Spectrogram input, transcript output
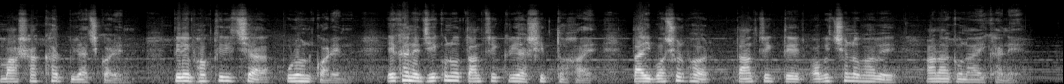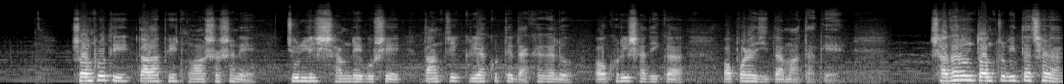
মা সাক্ষাৎ বিরাজ করেন। তিনি ভক্তির ইচ্ছা পূরণ করেন। এখানে যে কোনো তান্ত্রিক ক্রিয়া সিদ্ধ হয়। তাই বছরভর তান্ত্রিকদের অবিচ্ছিন্নভাবে আনাগোনা এখানে। সম্প্রতি তারাপীঠ মহাশ্মশানে চুল্লির সামনে বসে তান্ত্রিক ক্রিয়া করতে দেখা গেল অঘরী সাধিকা অপরাজিতা মাতাকে। সাধারণ তন্ত্রবিদ্যা ছাড়া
